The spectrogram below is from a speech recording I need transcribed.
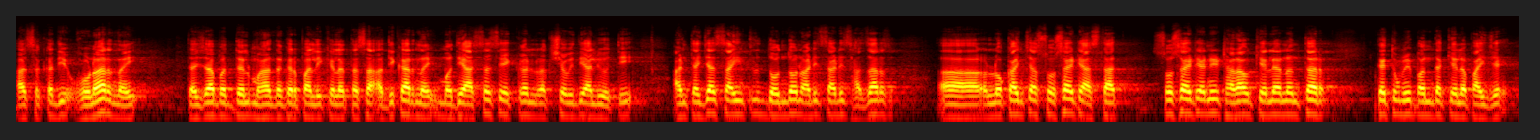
असं कधी होणार नाही. त्याच्याबद्दल महानगरपालिकेला तसा अधिकार नाही. मध्ये असंच एक लक्षवेधी आली होती. आणि त्याच्यात सांगितलं दोन दोन अडीच अडीच हजार लोकांच्या सोसायट्या असतात. सोसायट्यांनी ठराव केल्यानंतर ते तुम्ही बंद केलं पाहिजे.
